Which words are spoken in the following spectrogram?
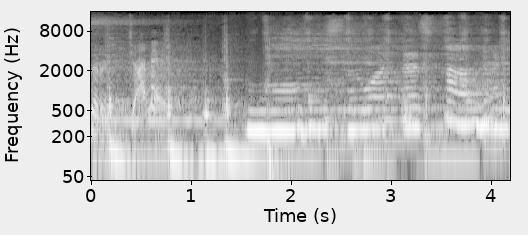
serjane Mau sewat tangan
